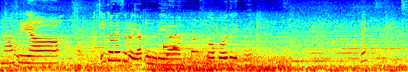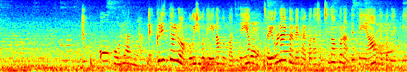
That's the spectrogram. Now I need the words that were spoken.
안녕하세요. 인터넷으로 예약했는데요. 이거 보여드릴까요? 네? 오, 고현양. 네, 크리스탈로 왕복이시고 대인 한 분 맞으세요? 네. 저희 온라인 발매 발권하시면 친환불 안 되세요. 발권할게요.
